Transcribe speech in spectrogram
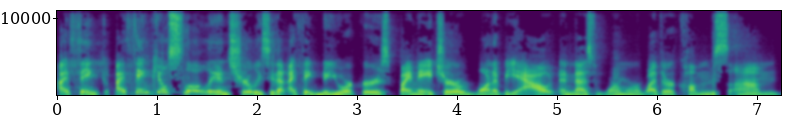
I think I think you'll slowly and surely see that. I think New Yorkers by nature want to be out and as warmer weather comes, um,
